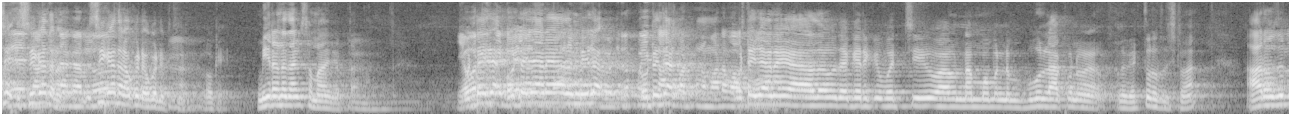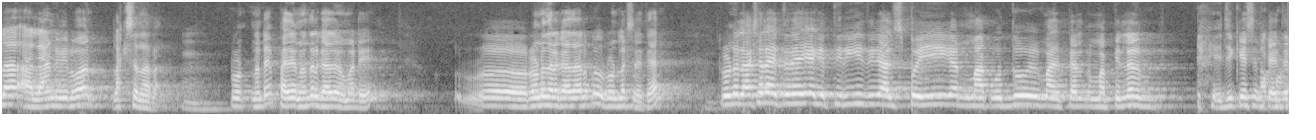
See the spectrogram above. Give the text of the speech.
శ్రీకాంత్ శ్రీకాంత్ ఒకటి ఒకటి ఓకే. మీరు అన్న దానికి సమాధానం చెప్తాను ఒట్టజాన యాదవ్ దగ్గరికి వచ్చి మన భూములు లాక్కున్న వ్యక్తులు చూసినా ఆ రోజుల్లో ఆ ల్యాండ్ విలువ లక్షన్నర. రు- అంటే పదిహేను వందలు కాదు అన్నమాట రెండు వందల గదాలకు రెండు లక్షలు అయితే. రెండు లక్షలు అయితే ఇక తిరిగి తిరిగి అలసిపోయి ఇక మాకు వద్దు మా పిల్ల మా పిల్లల ఎడ్యుకేషన్కి అయితే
